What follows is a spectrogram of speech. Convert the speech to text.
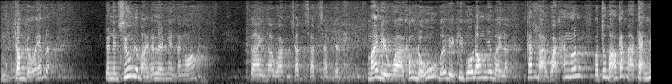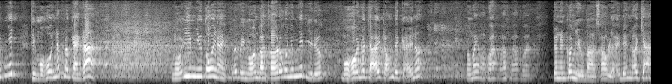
100 độ F đó. Cho nên sướng cái bài đó lên cái người ta ngó mà tay người ta quạt sách sách sách rồi. Máy điều hòa không đủ, bởi vì khi vô đông như vậy là các bà quạt hăng lắm. Mà tôi bảo các bà càng nhúc nhích thì mồ hôi nách nó càng ra. Ngồi im như tôi này, bởi vì ngồi bàn thờ đâu có nhúc nhích gì được. Mồ hôi nó chảy trỏng thì kệ nó. Rồi mấy bà quạt quạt quạt quạt cho nên có nhiều bà sau lễ đến nói cha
